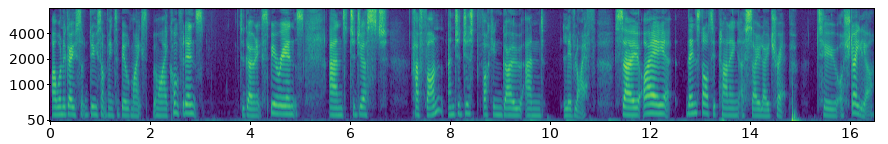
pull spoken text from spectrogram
I want to go do something to build my my confidence, to go and experience, and to just have fun and to just fucking go and live life. So I then started planning a solo trip to Australia.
